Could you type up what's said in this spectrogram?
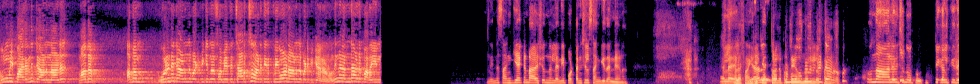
ഭൂമി പരന്നിട്ടാണെന്നാണ് മതം. അപ്പം ഉരുണ്ടിട്ടാണെന്ന് പഠിപ്പിക്കുന്ന സമയത്ത് ചർച്ച നടത്തിയത് ത്രികോണാണെന്ന് പഠിപ്പിക്കാനാണോ? നിങ്ങൾ എന്താണ് പറയുന്നത്? നിന്നെ സംഖ്യയാക്കേണ്ട ആവശ്യമൊന്നുമില്ല. നീ പൊട്ടൻഷ്യൽ സംഖ്യ തന്നെയാണ്. അല്ലേ? സംഖ്യക്ക് എത്ര ഒന്ന് ആലോചിച്ചു നോക്കൂ. കുട്ടികൾക്ക് ഇത്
